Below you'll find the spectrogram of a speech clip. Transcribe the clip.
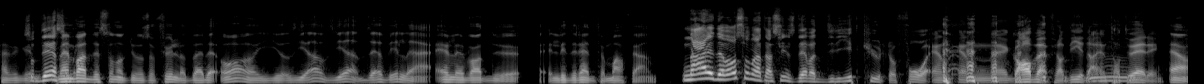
Herregud. Som- Men var det sånn at du var så full at bare Å, ja, ja, det vil jeg. Eller var du litt redd for mafiaen? Nei, det var sånn at jeg syntes det var dritkult å få en, en eh, gave fra de, da. En tatovering. Ja.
